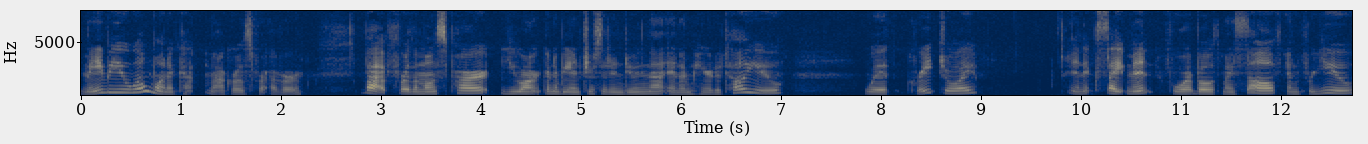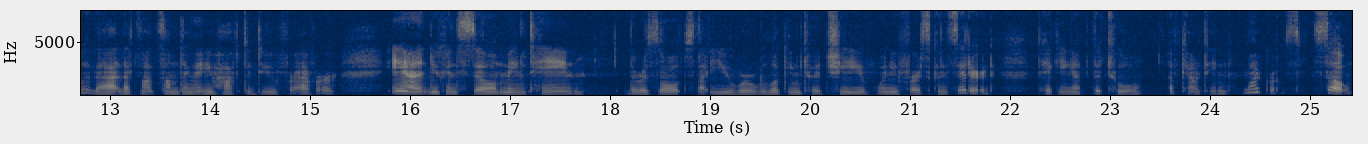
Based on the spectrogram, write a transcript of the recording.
maybe you will want to count macros forever. But for the most part, you aren't going to be interested in doing that. And I'm here to tell you with great joy and excitement for both myself and for you that that's not something that you have to do forever. And you can still maintain the results that you were looking to achieve when you first considered picking up the tool of counting macros. So,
